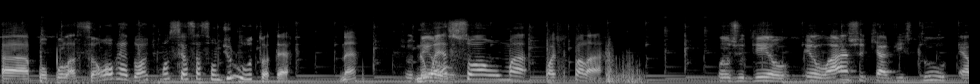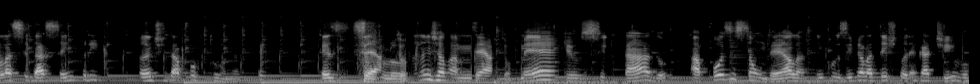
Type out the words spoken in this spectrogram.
a população ao redor de uma sensação de luto até, né? Judeu, Não é só uma, pode falar. O judeu, eu acho que a virtude ela se dá sempre antes da fortuna. Exemplo, certo. Angela certo. Merkel, citado, a posição dela, inclusive ela testou negativo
